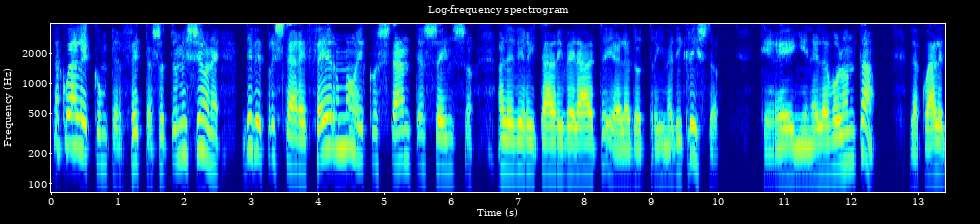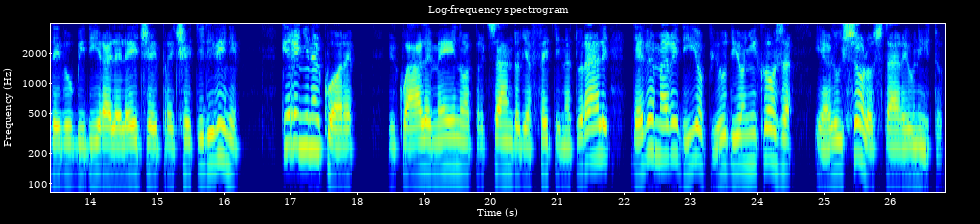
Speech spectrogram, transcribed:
la quale con perfetta sottomissione deve prestare fermo e costante assenso alle verità rivelate e alla dottrina di Cristo, che regni nella volontà, la quale deve ubbidire alle leggi e ai precetti divini, che regni nel cuore, il quale, meno apprezzando gli affetti naturali, deve amare Dio più di ogni cosa e a Lui solo stare unito,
